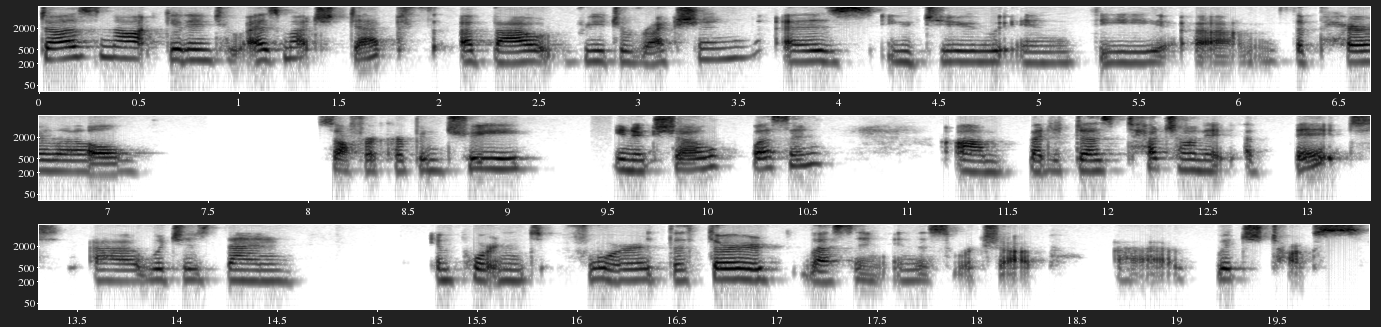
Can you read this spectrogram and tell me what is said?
does not get into as much depth about redirection as you do in the, um, the parallel software carpentry Unix shell lesson, um, but it does touch on it a bit, uh, which is then important for the third lesson in this workshop, uh, which talks,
